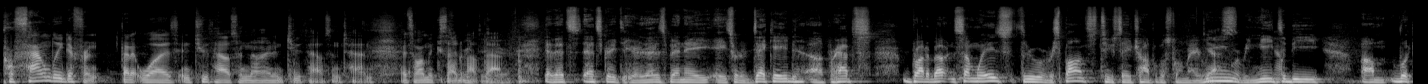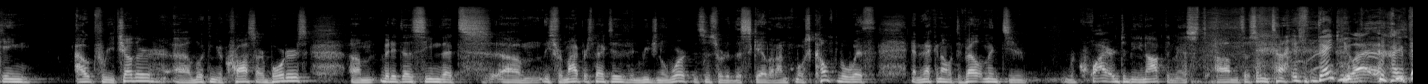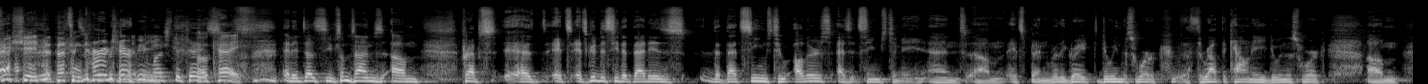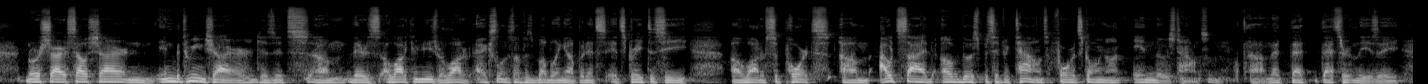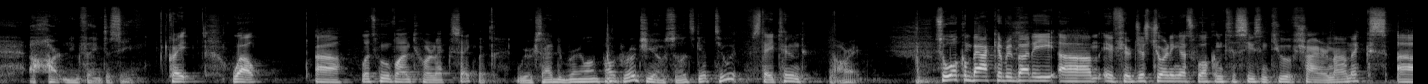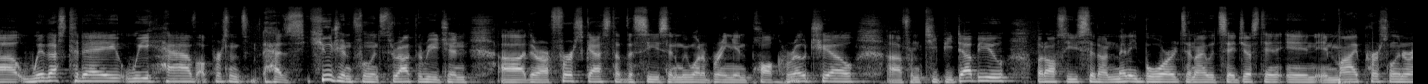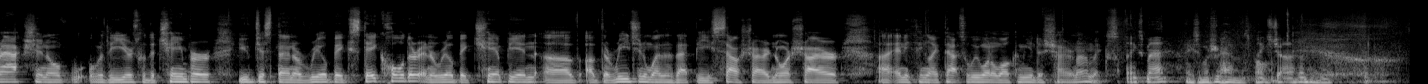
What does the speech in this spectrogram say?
profoundly different than it was in 2009 and 2010, and so I'm excited about that. Hear. Yeah, that's that's great to hear. That has been a, a sort of decade, uh, perhaps brought about in some ways through a response to say Tropical Storm Irene, yes. where we need yep. to be um, looking out for each other, uh, looking across our borders. Um, but it does seem that, um, at least from my perspective in regional work, this is sort of the scale that I'm most comfortable with. And in economic development, you're required to be an optimist. Um, so sometimes. Thank you. I, I appreciate yeah, that. That's encouraging. Very much the case. Okay. And it does seem sometimes, um, perhaps uh, it's it's good to see that that is that that seems to others as it seems to me, and um, it's been really great doing this work throughout the county, doing this work, um, North Shire, South Shire, and in between Shire, because it's um, there's a lot of communities where a lot of excellent stuff is bubbling up, and it's it's great to see a lot of supports um, outside of those specific towns for what's going on in those towns. And, um, that, that, that certainly is a, a heartening thing to see. Great. Well, uh, let's move on to our next segment. We're excited to bring along Paul Carocchio, so let's get to it. Stay tuned. All right. So, welcome back, everybody. Um, if you're just joining us, welcome to season two of Shirenomics. Uh, with us today, we have a person that has huge influence throughout the region. Uh, they're our first guest of the season. We want to bring in Paul Carocchio uh, from TPW, but also you sit on many boards, and I would say, just in, in, in my personal interaction over, over, the years with the Chamber, you've just been a real big stakeholder and a real big champion of, of the region, whether that be South Shire, North Shire, uh, anything like that. So, we want to welcome you to Shire Thanks, Matt. Thanks so much for having us, Paul. Thanks, Jonathan.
